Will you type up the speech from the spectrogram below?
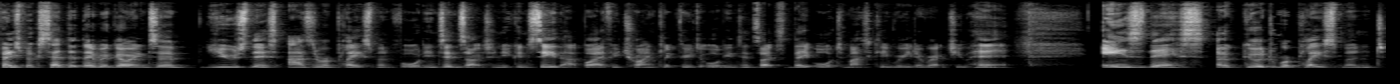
Facebook said that they were going to use this as a replacement for Audience Insights. And you can see that by if you try and click through to Audience Insights, they automatically redirect you here. Is this a good replacement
